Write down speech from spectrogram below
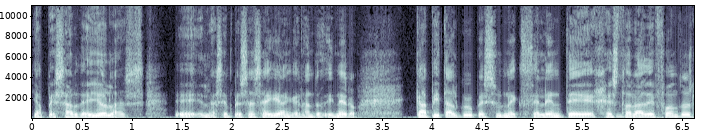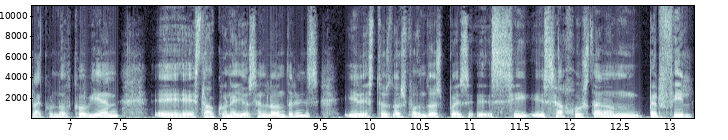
y a pesar de ello las, eh, las empresas seguían ganando dinero. Capital Group es una excelente gestora de fondos, la conozco bien, eh, he estado con ellos en Londres y estos dos fondos pues eh, sí se ajustan a un perfil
